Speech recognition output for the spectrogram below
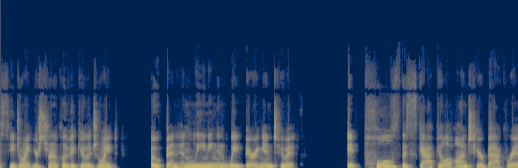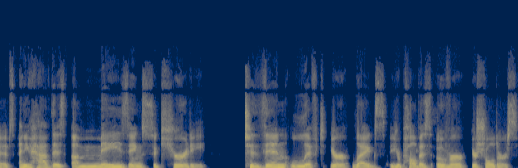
SC joint, your sternoclavicular joint open and leaning and weight bearing into it, it pulls the scapula onto your back ribs and you have this amazing security to then lift your legs, your pelvis over your shoulders.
